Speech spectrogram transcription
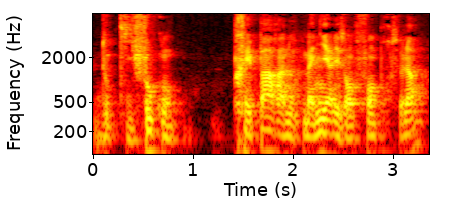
donc il faut qu'on prépare à notre manière les enfants pour cela.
